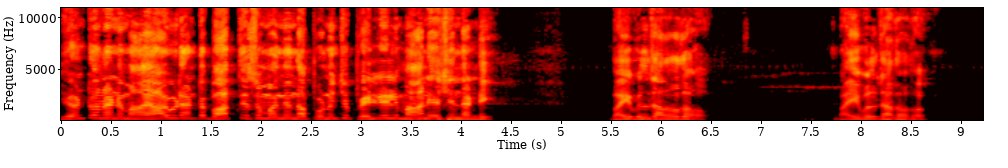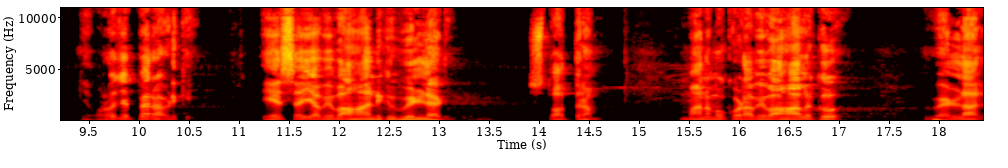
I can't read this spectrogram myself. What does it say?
ఏంటోనండి మా ఆవిడ అంటే బాప్తీసం పొందింది. అప్పటి నుంచి పెళ్ళిళ్ళు మానేసిందండి. బైబిల్ చదవదో. బైబిల్ చదవదు. ఎవరో చెప్పారు ఆవిడకి. ఏసయ్య వివాహానికి వెళ్ళాడు. స్తోత్రం. మనము కూడా వివాహాలకు వెళ్ళాలి.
